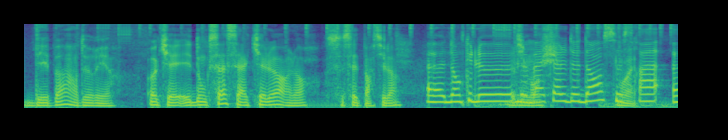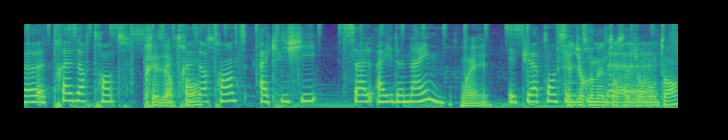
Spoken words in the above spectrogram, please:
Des barres de rire. Ok, et donc ça, c'est à quelle heure alors, ce- cette partie-là? Euh, donc, le, le battle de danse, ce Ouais. sera euh, 13h30. 13h30 À 13h30 à Clichy, salle Heidenheim. Ouais. Et puis après, on fait Ça dure combien de temps? Ça dure euh, longtemps?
